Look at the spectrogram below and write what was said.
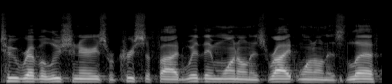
Two revolutionaries were crucified with him, one on his right, one on his left.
